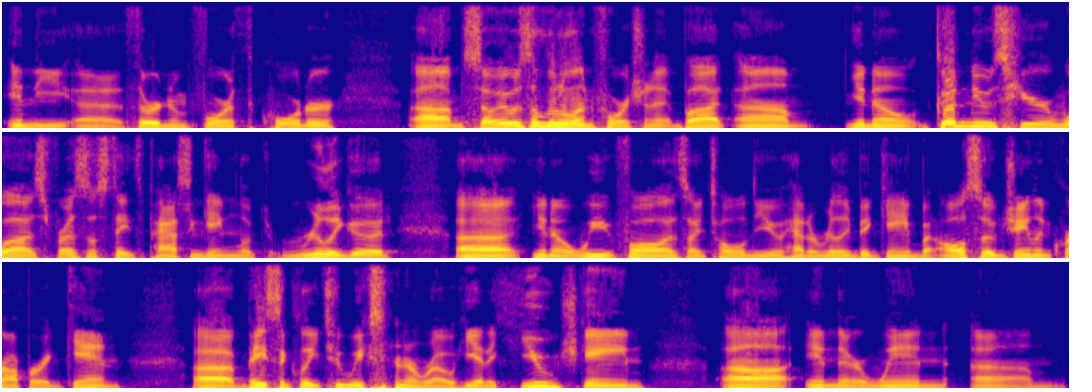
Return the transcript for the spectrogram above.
in the uh, third and fourth quarter. Um, so it was a little unfortunate, but um, you know, good news here was Fresno State's passing game looked really good. Uh, you know, Wheatfall, as I told you, had a really big game, but also Jalen Cropper again, uh, basically two weeks in a row. He had a huge game uh, in their win. Um,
